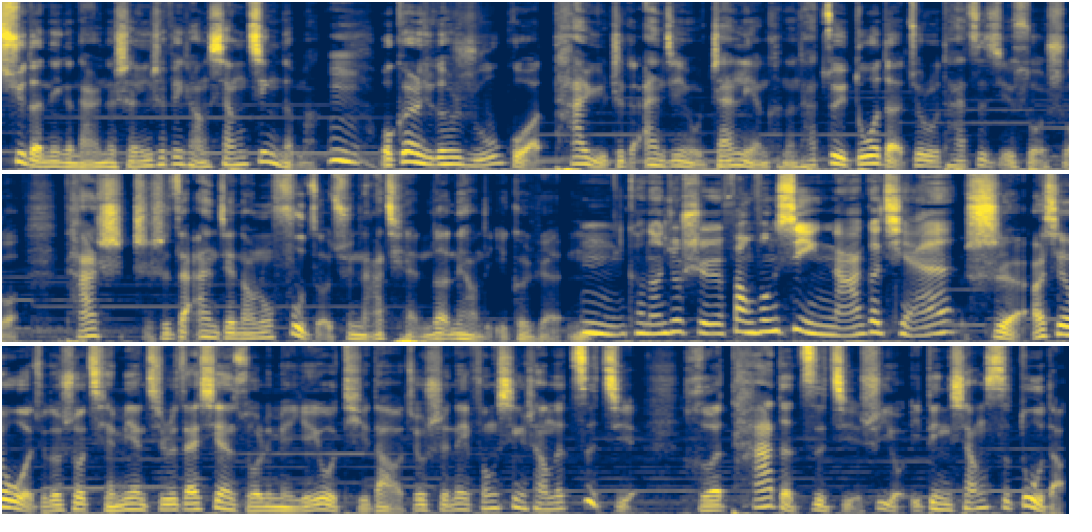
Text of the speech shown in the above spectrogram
去的那个男人的声音是非常相近的嘛，嗯。我个人觉得说，如果他与这个案件有粘连，可能他最多的就如他自己所说，他是只是在案件当中负责去拿钱的那样的一个人，嗯，可能就是放封信拿个钱。是，而且我觉得说前面其实，在线索里面也有提到，就是那封信上的字迹和。他的自己是有一定相似度的，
